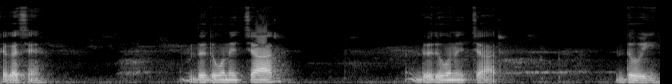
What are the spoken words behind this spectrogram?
ঠিক আছে? দুই দুগুণে চার, দুই দুগুণে চার, দুই।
